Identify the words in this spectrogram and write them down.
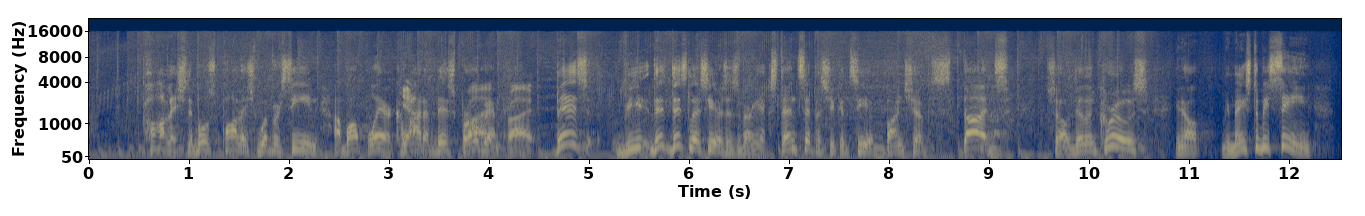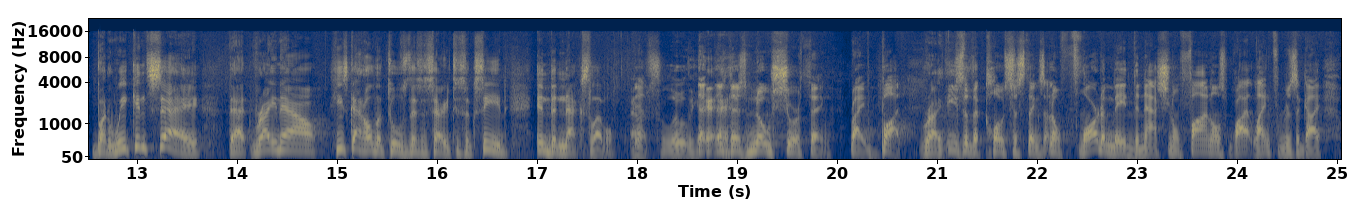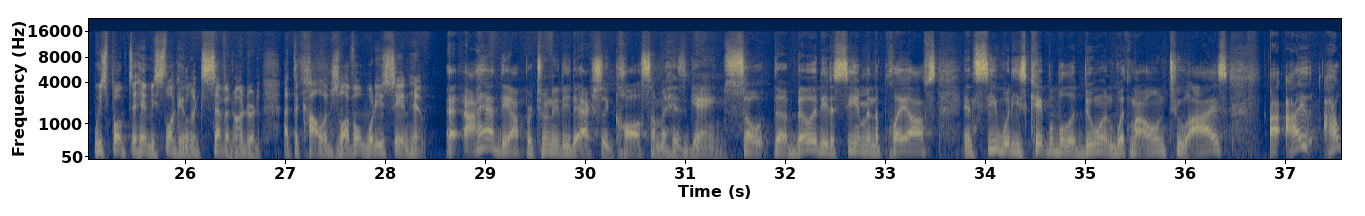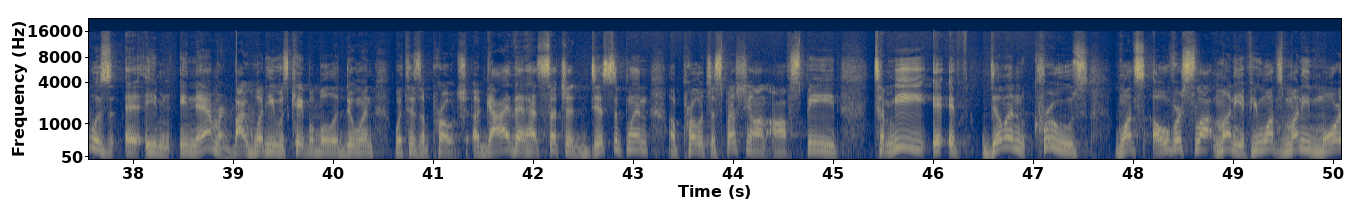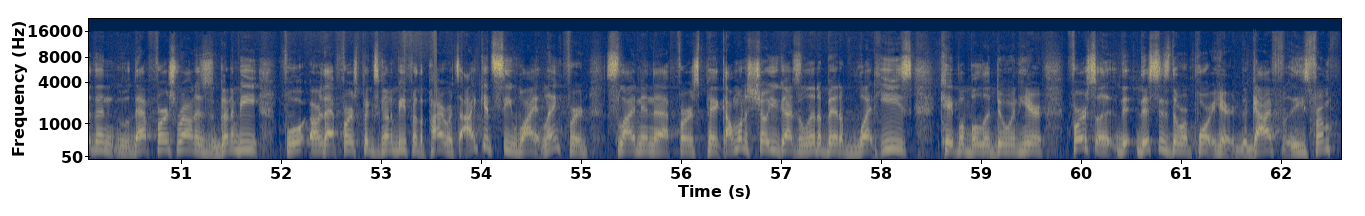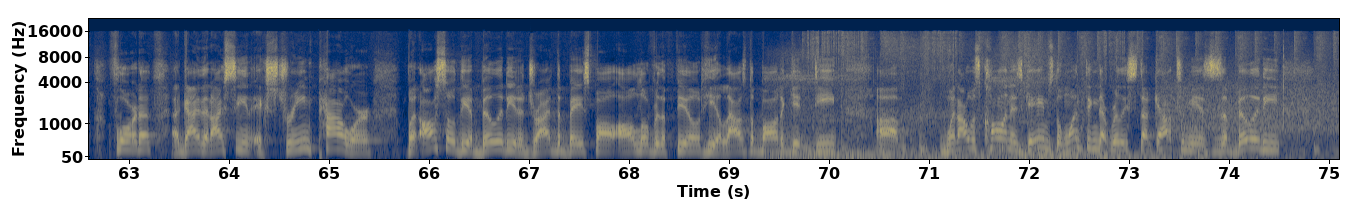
polished, the most polished we've ever seen a ball player come yeah. out of this program. Right, right. This, this, this list here is very extensive. As you can see, a bunch of studs. So Dylan Crews, you know, remains to be seen. But we can say that right now he's got all the tools necessary to succeed in the next level. Absolutely. There's no sure thing. Right, but right. these are the closest things. I know Florida made the national finals. Wyatt Langford was a guy. We spoke to him. He's slugging like 700 at the college level. What do you see in him? I had the opportunity to actually call some of his games. So the ability to see him in the playoffs and see what he's capable of doing with my own two eyes, I, I was uh, enamored by what he was capable of doing with his approach. A guy that has such a disciplined approach, especially on off speed. To me, if Dylan Crews wants over slot money, if he wants money more than that first round is going to be for, or that first pick is going to be for the Pirates, I could see Wyatt Langford sliding into that first pick. I want to show you guys a little bit of what he's capable of doing here. First, uh, th- this is the report here. The guy, he's from Florida, a guy that I've seen extreme power, but also the ability to drive the baseball all over the field. He allows the ball to get deep. Um, when I was calling his games, the one thing that really stuck out to me is his ability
